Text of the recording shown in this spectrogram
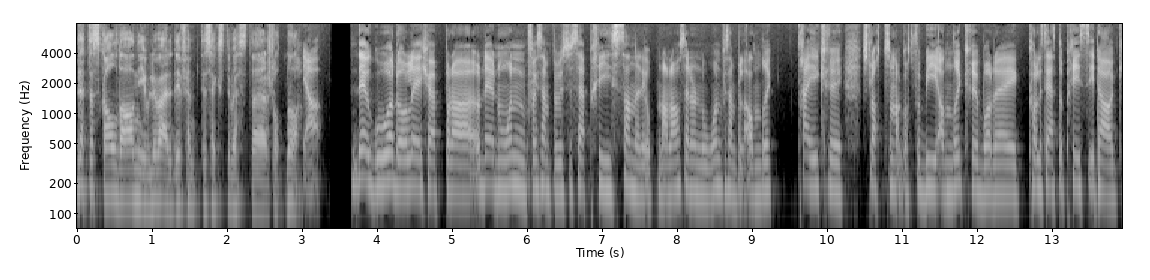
dette skal da angivelig være de 50-60 beste slottene, da. Ja. Det er jo gode og dårlige kjøp på det, og det er jo noen, for eksempel hvis du ser prisene de oppnår, da, så er det noen for eksempel andre tredje slott som har gått forbi andre kry, både i kvalitet og pris i dag.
